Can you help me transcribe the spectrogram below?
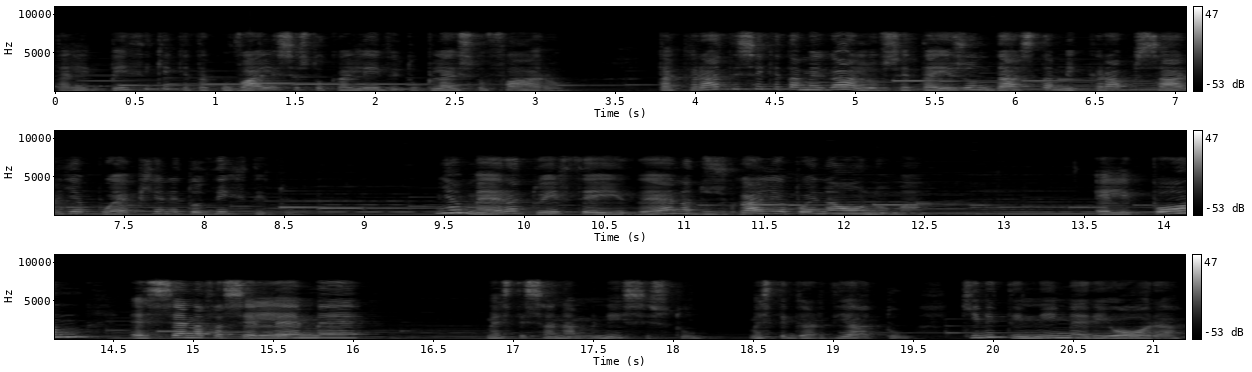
τα λυπήθηκε και τα κουβάλισε στο καλύβι του πλάι στο φάρο. Τα κράτησε και τα μεγάλωσε, ταΐζοντάς τα μικρά ψάρια που έπιανε το δίχτυ του. Μια μέρα του ήρθε η ιδέα να τους βγάλει από ένα όνομα. «Ε, λοιπόν, εσένα θα σε λέμε...» Μες στις αναμνήσεις του, μες στην καρδιά του, εκείνη την ήμερη ώρα,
